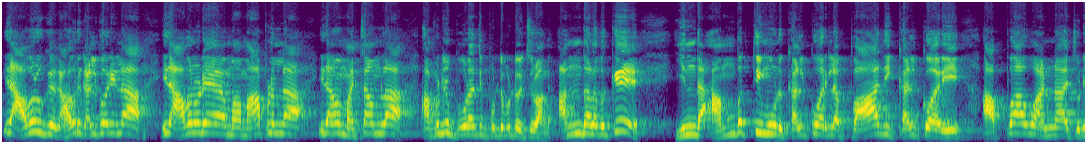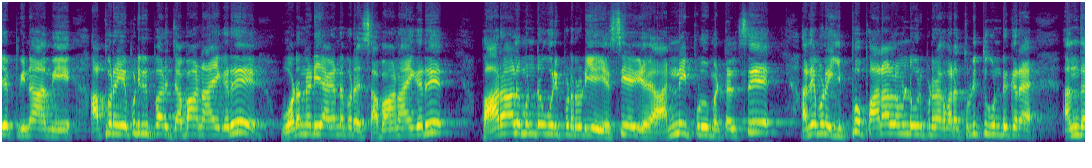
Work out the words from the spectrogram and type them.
இது அவருக்கு அவர் கல்கோரிலா இது அவனுடைய மா- இது அவன் மச்சாம்லா அப்படின்னு பூராத்தி புட்டு புட்டு வச்சிருவாங்க. அந்த அளவுக்கு இந்த ஐம்பத்தி மூணு கல்குவாரியில் பாதி கல்குவாரி அப்பாவும் அண்ணாச்சியுடைய பினாமி. அப்புறம் எப்படி இருப்பார் சபாநாயகர்? உடனடியாக என்ன பண்ணுற சபாநாயகர் பாராளுமன்ற உறுப்பினருடைய எஸ்ஏ அன்னை புழு மெட்டல்ஸு அதே போல் இப்போ பாராளுமன்ற உறுப்பினராக வர துடித்து கொண்டிருக்கிற அந்த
